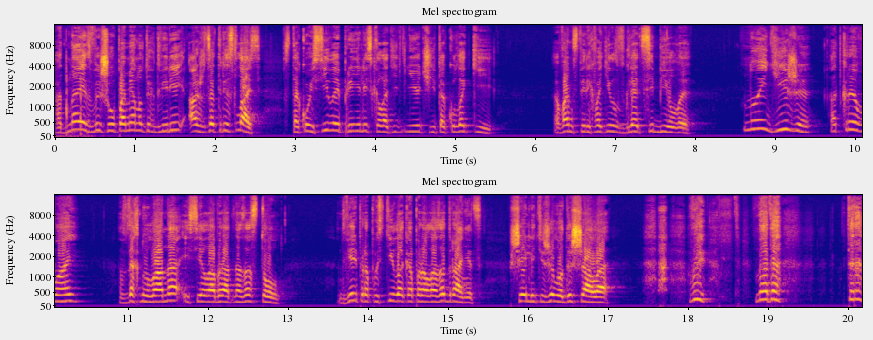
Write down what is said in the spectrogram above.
Одна из вышеупомянутых дверей аж затряслась. С такой силой принялись колотить в нее чьи-то кулаки. Ваймс перехватил взгляд Сибиллы. Ну иди же, открывай. Вздохнула она и села обратно за стол. Дверь пропустила капрала задранец. Шелли тяжело дышала. «Вы... надо... Тор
